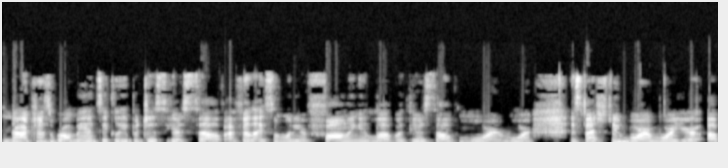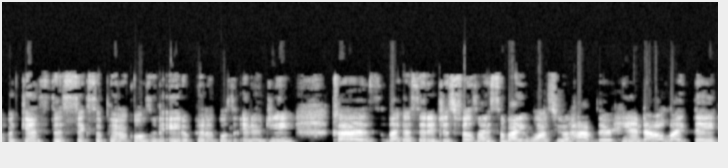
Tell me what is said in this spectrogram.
not just romantically, but just yourself. I feel like someone you're falling in love with yourself more and more, especially more and more you're up against the Six of Pentacles and Eight of Pentacles energy. Because, like I said, it just feels like somebody wants you to have their hand out. Like they,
